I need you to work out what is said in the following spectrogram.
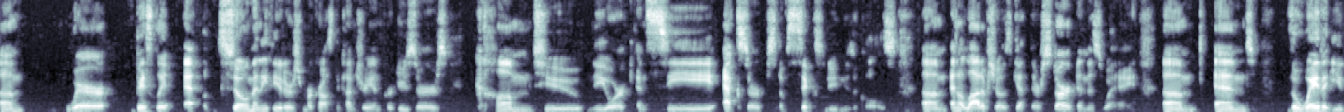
um, where basically so many theaters from across the country and producers come to New York and see excerpts of six new musicals. Um, and a lot of shows get their start in this way. Um, and the way that you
